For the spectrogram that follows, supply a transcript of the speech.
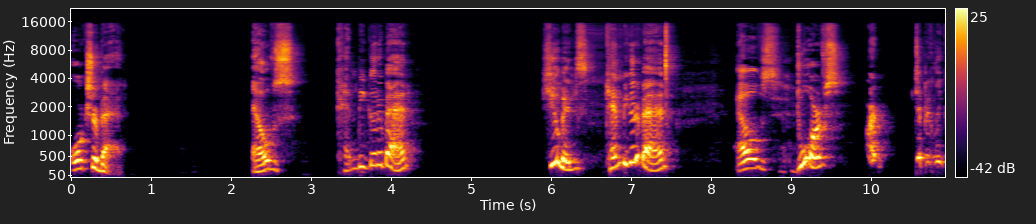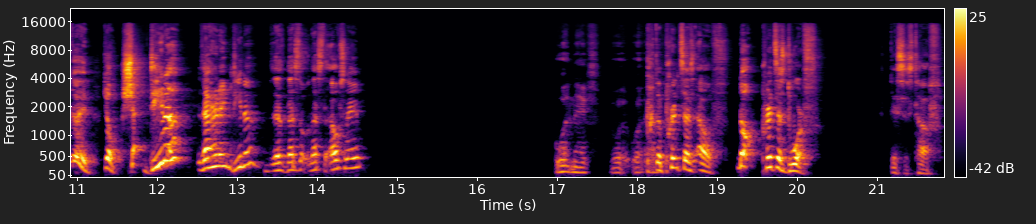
orcs are bad. Elves can be good or bad. Humans can be good or bad. Elves. Dwarves are typically good. Yo, Sh- Dina is that her name? Dina? That, that's the, that's the elf's name. What name? What? What? The princess elf. No, princess dwarf. This is tough.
